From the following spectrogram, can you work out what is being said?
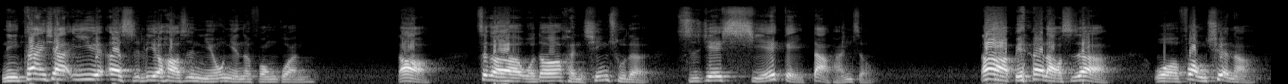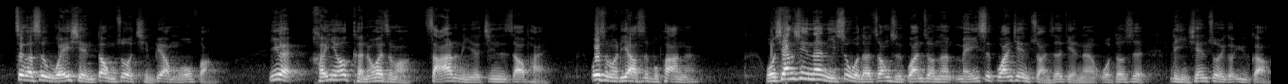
你看一下一月二十六号是牛年的封关啊，这个我都很清楚的直接写给大盘走。啊，别的老师啊，我奉劝啊，这个是危险动作，请不要模仿，因为很有可能会什么砸了你的金字招牌。为什么李老师不怕呢？我相信呢，你是我的忠实观众呢，每一次关键转折点呢，我都是领先做一个预告。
